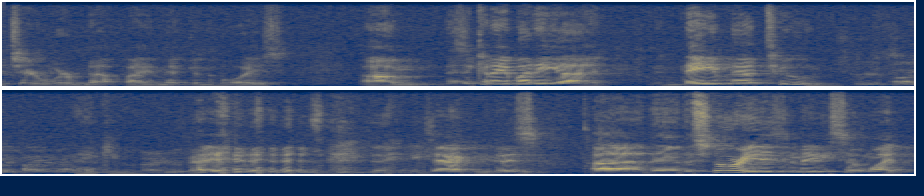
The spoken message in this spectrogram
That you're warmed up by Mick and the boys, um, it, can anybody uh, name that tune? Thank you. Exactly. It is, uh, the, the story is, and it may be somewhat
